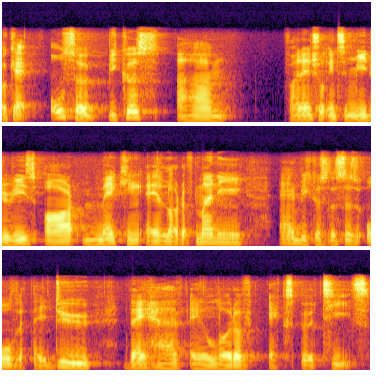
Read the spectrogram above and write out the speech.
Okay, also because um, financial intermediaries are making a lot of money, and because this is all that they do, they have a lot of expertise.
